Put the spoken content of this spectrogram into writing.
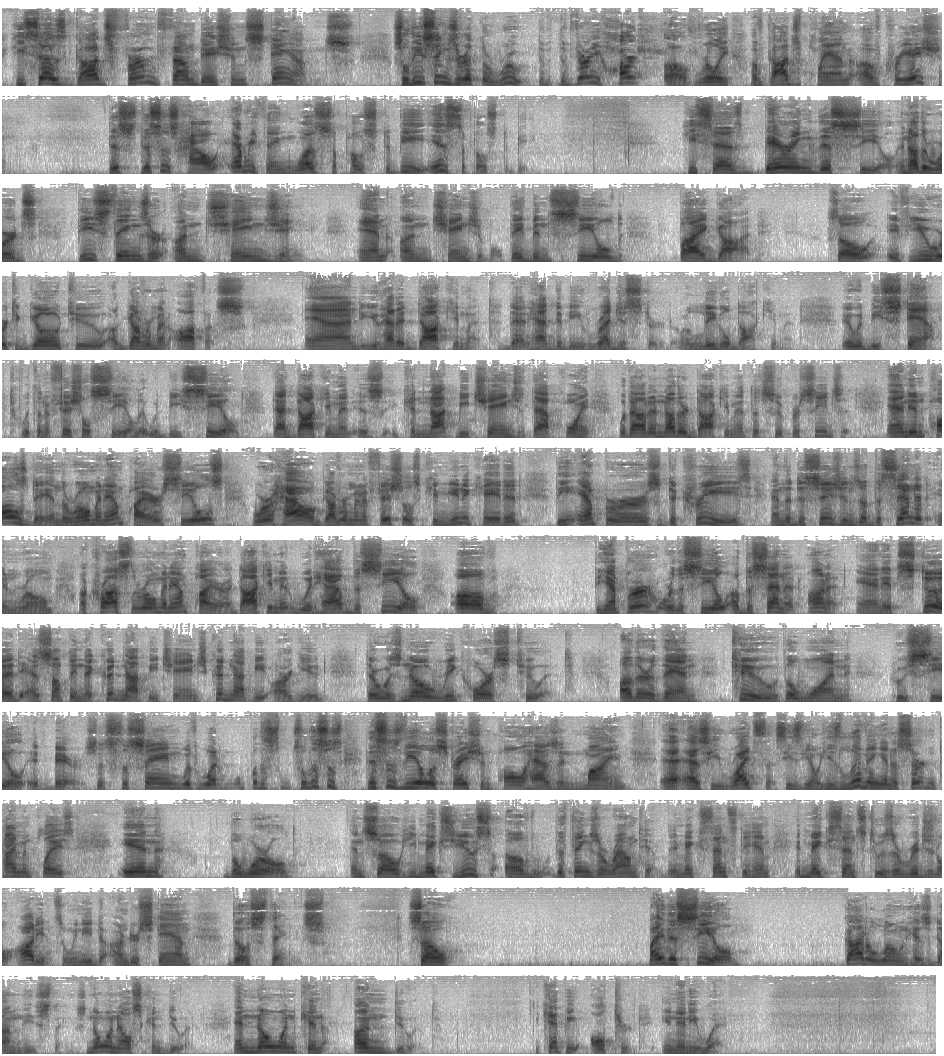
He says God's firm foundation stands. So these things are at the root, the, the very heart of really of God's plan of creation. This, this is how everything was supposed to be, is supposed to be. He says, bearing this seal. In other words, these things are unchanging and unchangeable. They've been sealed by God. So if you were to go to a government office and you had a document that had to be registered, a legal document, it would be stamped with an official seal, it would be sealed that document is, cannot be changed at that point without another document that supersedes it. And in Paul's day, in the Roman Empire, seals were how government officials communicated the emperor's decrees and the decisions of the Senate in Rome across the Roman Empire. A document would have the seal of the emperor or the seal of the Senate on it. And it stood as something that could not be changed, could not be argued, there was no recourse to it other than to the one whose seal it bears. It's the same with what. So this is this is the illustration Paul has in mind uh, as he writes this. He's you know he's living in a certain time and place in the world, and so he makes use of the things around him. They make sense to him. It makes sense to his original audience, and we need to understand those things. So by this seal, God alone has done these things. No one else can do it. And no one can undo it. It can't be altered in any way.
